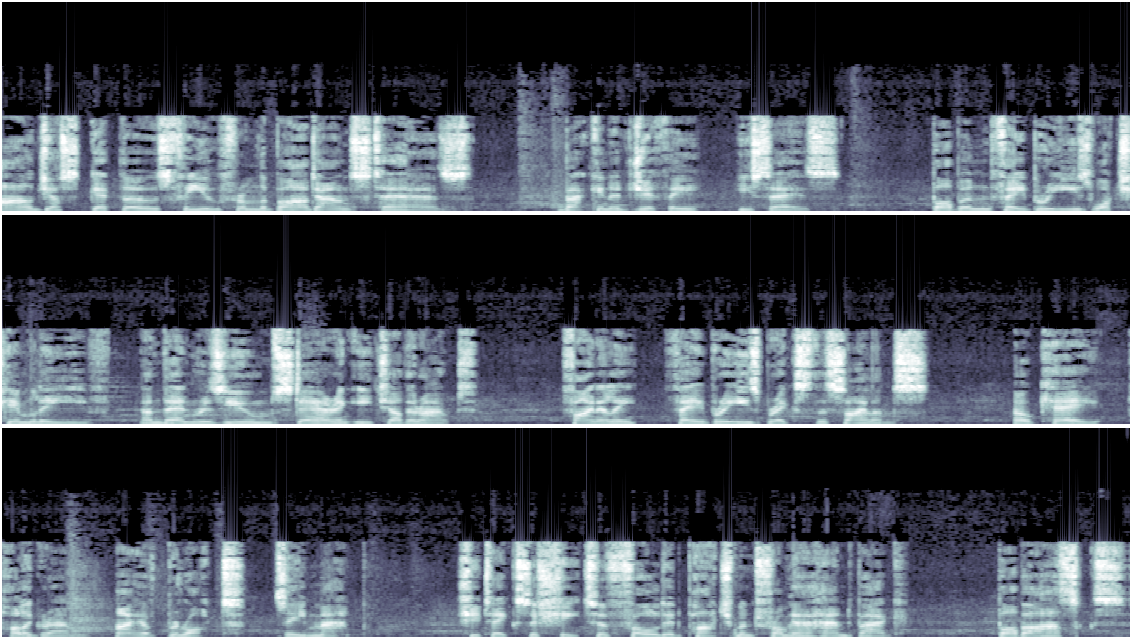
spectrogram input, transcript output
I'll just get those for you from the bar downstairs. Back in a jiffy, he says. Bob and Fabries watch him leave, and then resume staring each other out. Finally, Fabries breaks the silence. Okay, hologram, I have brought the map. She takes a sheet of folded parchment from her handbag. Bob asks,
